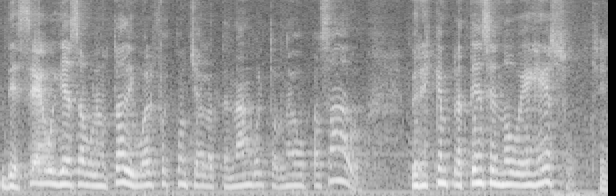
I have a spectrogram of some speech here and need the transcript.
deseo y esa voluntad. Igual fue con Chalatenango el torneo pasado. Pero es que en Platense no ves eso. Sí.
